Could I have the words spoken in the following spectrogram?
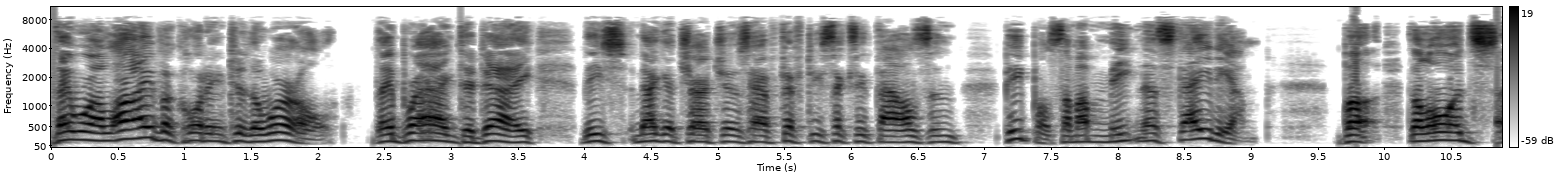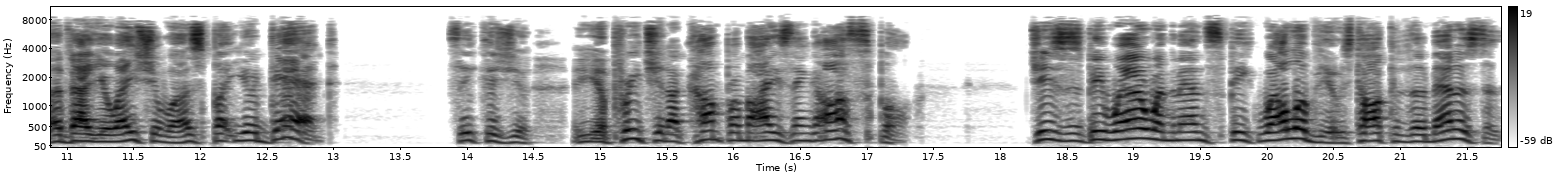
they were alive according to the world. They brag today. These mega churches have 50, 60,000 people. Some of them meet in a stadium. But the Lord's evaluation was, but you're dead. See, because you, you're preaching a compromising gospel. Jesus, beware when the men speak well of you. He's talking to the ministers.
